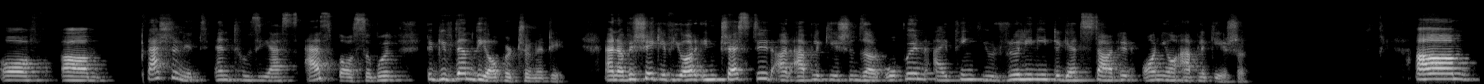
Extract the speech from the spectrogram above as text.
of um, passionate enthusiasts as possible to give them the opportunity. And Abhishek, if you are interested, our applications are open. I think you really need to get started on your application. Um,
